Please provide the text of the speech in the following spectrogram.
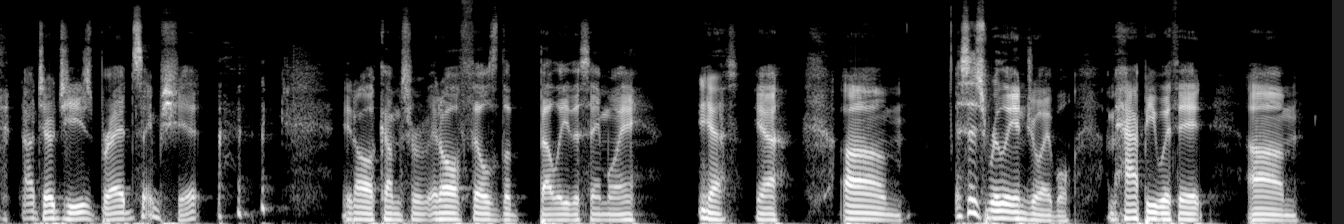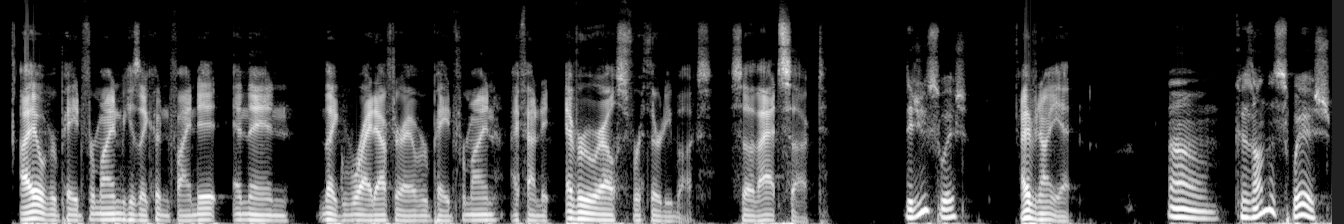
nacho cheese, bread, same shit. it all comes from. It all fills the belly the same way. Yes. Yeah. Um this is really enjoyable. I'm happy with it. Um I overpaid for mine because I couldn't find it and then like right after I overpaid for mine, I found it everywhere else for 30 bucks. So that sucked. Did you swish? I have not yet. Um, because on the swish,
